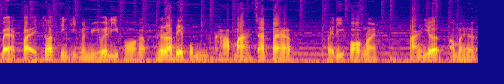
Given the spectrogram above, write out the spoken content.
แปลกๆไปก็จริง ๆ มันมีไว้รีฟอกครับเทอร์เบดผมคราบมาจัดไปครับ ไปรีฟอกหน่อย ตังเยอะเอามาเถอะ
